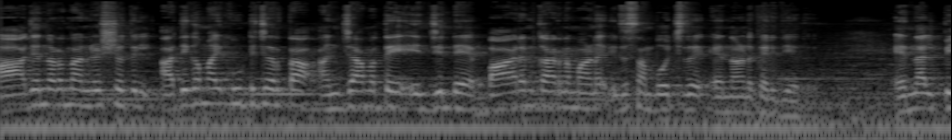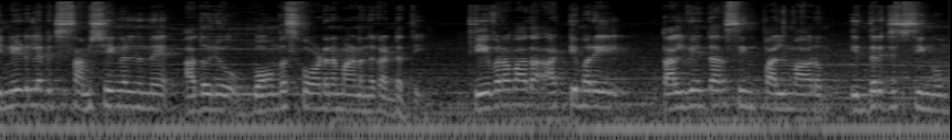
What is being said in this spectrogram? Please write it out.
ആദ്യം നടന്ന അന്വേഷണത്തിൽ അധികമായി കൂട്ടിച്ചേർത്ത അഞ്ചാമത്തെ എഞ്ചിന്റെ ഭാരം കാരണമാണ് ഇത് സംഭവിച്ചത് എന്നാണ് കരുതിയത്. എന്നാൽ പിന്നീട് ലഭിച്ച സംശയങ്ങളിൽ നിന്ന് അതൊരു ബോംബ് സ്ഫോടനമാണെന്ന് കണ്ടെത്തി. തീവ്രവാദ അട്ടിമറിയിൽ തൽവീന്ദർ സിംഗ് പൽമാറും ഇന്ദ്രജിത് സിംഗും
